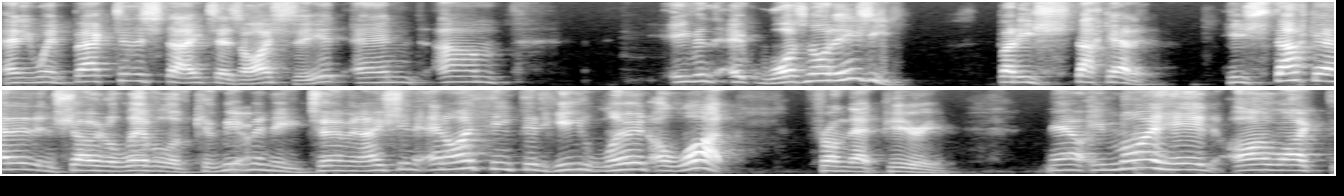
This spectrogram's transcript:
And he went back to the States as I see it. And um, even it was not easy, but he stuck at it. He stuck at it and showed a level of commitment yeah. and determination. And I think that he learned a lot from that period. Now, in my head, I liked.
